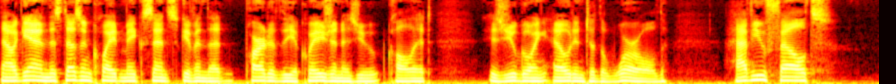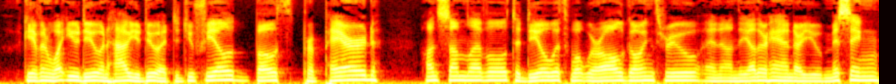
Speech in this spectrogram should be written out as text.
Now, again, this doesn't quite make sense given that part of the equation, as you call it, is you going out into the world. Have you felt, given what you do and how you do it, did you feel both prepared on some level to deal with what we're all going through? And on the other hand, are you missing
